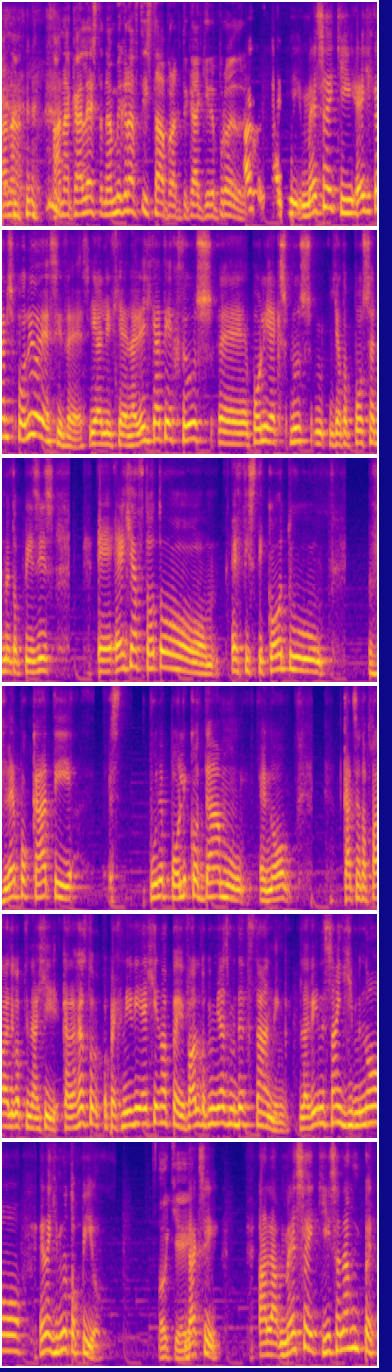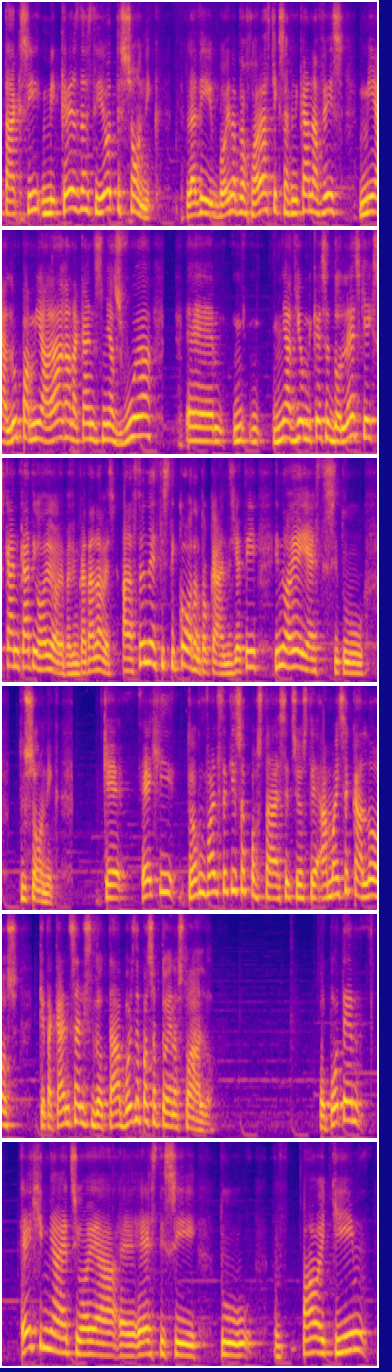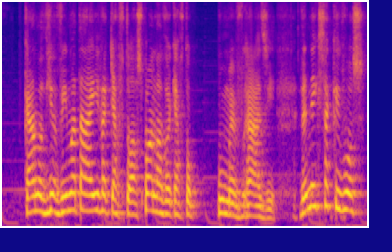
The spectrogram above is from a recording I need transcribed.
Ανα, ανακαλέστε να μην γραφτείς στα πρακτικά, κύριε Πρόεδρε. Μέσα εκεί έχει κάποιες πολύ ωραίες ιδέες. Η αλήθεια είναι. Δηλαδή έχει κάτι εχθρούς ε, πολύ έξυπνους για το πώς αντιμετωπίζεις. Ε, έχει αυτό το εθιστικό του. Βλέπω κάτι που είναι πολύ κοντά μου ενώ Κάτσε να το πάρω λίγο από την αρχή. Καταρχάς, το, το παιχνίδι έχει ένα περιβάλλον το οποίο μοιάζει με Death Stranding. Δηλαδή είναι σαν γυμνό, ένα γυμνό τοπίο. Okay. Εντάξει. Αλλά μέσα εκεί σαν να έχουν πετάξει μικρές δραστηριότητες Sonic. Δηλαδή, μπορεί να προχωράς και ξαφνικά να βρεις μία λούπα, μία ράγα, να κάνεις μια σβούρα, ε, μια-δυο μικρές εντολές και έχεις κάνει κάτι ωραίο, ρε παιδί μου, κατάλαβες. Αλλά αυτό είναι εθιστικό όταν το κάνεις, γιατί είναι ωραία η αίσθηση του, του Sonic. Και έχει, το έχουν βάλει σε τέτοιες αποστάσεις έτσι ώστε άμα είσαι καλός και τα κάνεις αλυσιδωτά, μπορείς να πας από το ένα στο άλλο. Οπότε έχει μια έτσι ωραία ε, αίσθηση του πάω εκεί, κάνω δύο βήματα, είδα και αυτό, ας πάω να δω και αυτό που με βγάζει. Δεν έχεις ακριβώς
